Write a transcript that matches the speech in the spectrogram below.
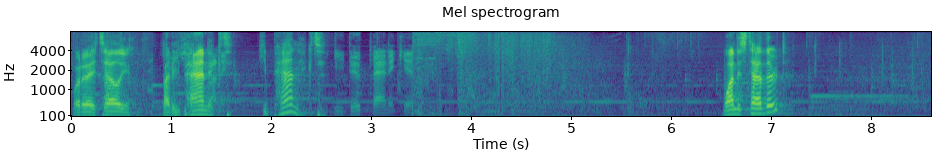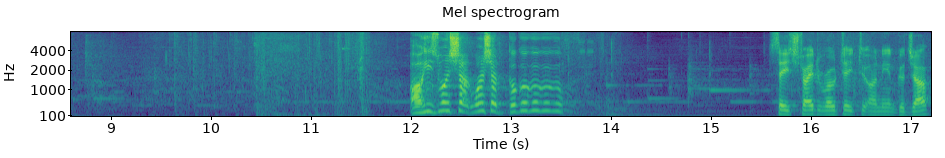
What did I tell you? But he panicked. He panicked. He did panic it. One is tethered. Oh, he's one shot, one shot. Go, go, go, go, go. Sage, try to rotate to Onion. Good job.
